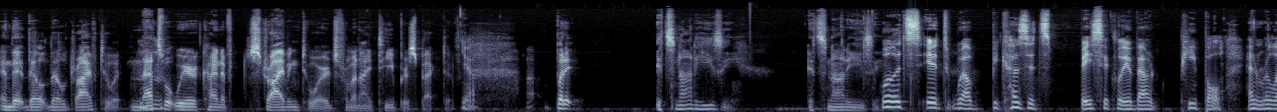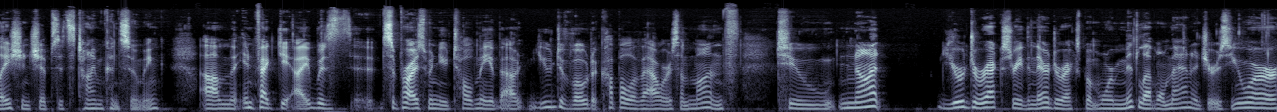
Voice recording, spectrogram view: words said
and they, they'll they'll drive to it and that's Mm-hmm. what we're kind of striving towards from an IT perspective Yeah. but it it's not easy it's not easy Well, it's it well because it's basically about people and relationships. It's time consuming. Um, in fact, I was uh, surprised when you told me about you devote a couple of hours a month to not your directs or even their directs, but more mid-level managers. You are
